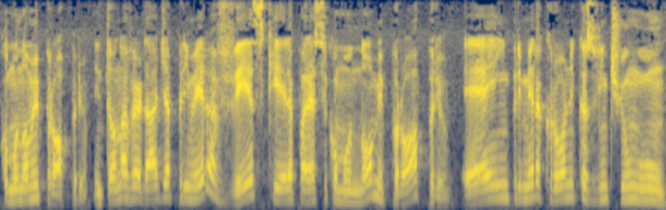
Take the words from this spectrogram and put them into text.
como nome próprio. Então, na verdade, a primeira vez que ele aparece como nome próprio é em 1 Crônicas 21.1.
